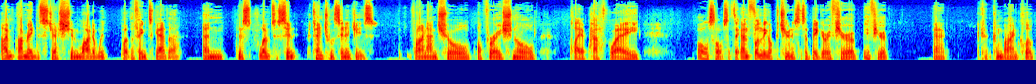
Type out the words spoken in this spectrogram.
I, I made the suggestion: why don't we put the thing together? And there's loads of syn- potential synergies, financial, operational, player pathway, all sorts of things, and funding opportunities are bigger if you're a, if you're a uh, c- combined club.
